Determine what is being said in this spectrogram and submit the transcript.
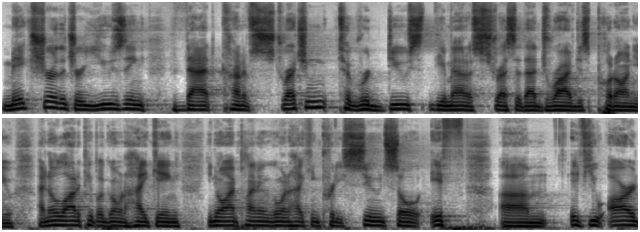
make sure that you're using that kind of stretching to reduce the amount of stress that that drive just put on you. I know a lot of people are going hiking. You know, I'm planning on going hiking pretty soon. So if um, if you are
